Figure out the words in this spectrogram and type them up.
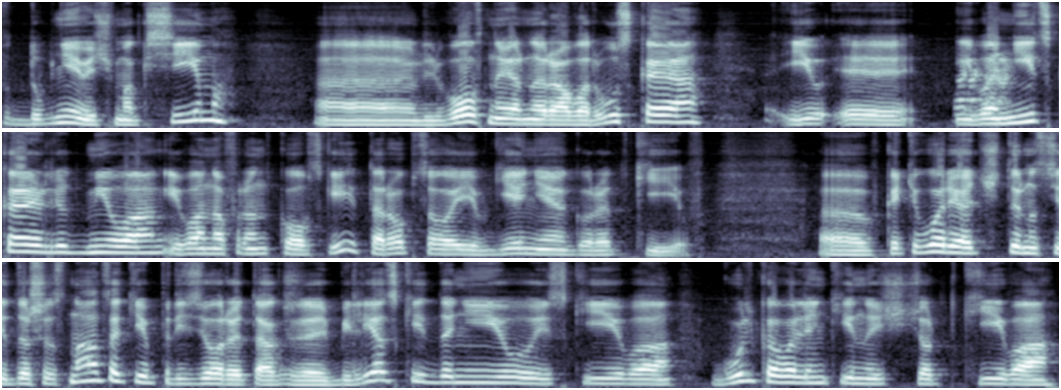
Дубневич Максим, э, Львов, наверное, Рава Русская, и, Иваницкая Людмила, Ивано-Франковский и Торопцева Евгения, город Киев. Э, В категории от 14 до 16 призеры также Белецкий Даниил из Киева, Гулька Валентин из Черткива,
